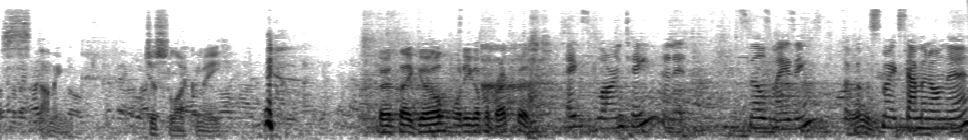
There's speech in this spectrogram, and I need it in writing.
stunning, just like me. Birthday girl, what do you got for breakfast? eggs Florentine, and it smells amazing. So I've got the smoked salmon on there.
